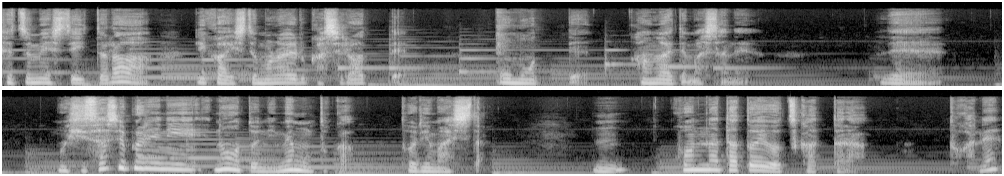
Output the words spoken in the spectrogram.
説明していったら理解してもらえるかしらって思って考えてましたね。で、もう久しぶりにノートにメモとか取りました。うん。こんな例えを使ったら、とかね。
